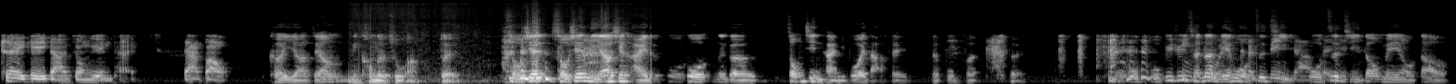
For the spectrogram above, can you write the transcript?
这也可以打中远台打爆，可以啊，只要你控得住啊。对，首先 首先你要先挨得过过那个中近台，你不会打飞。的部分，对，我我必须承认，连我自己 我自己都没有到，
